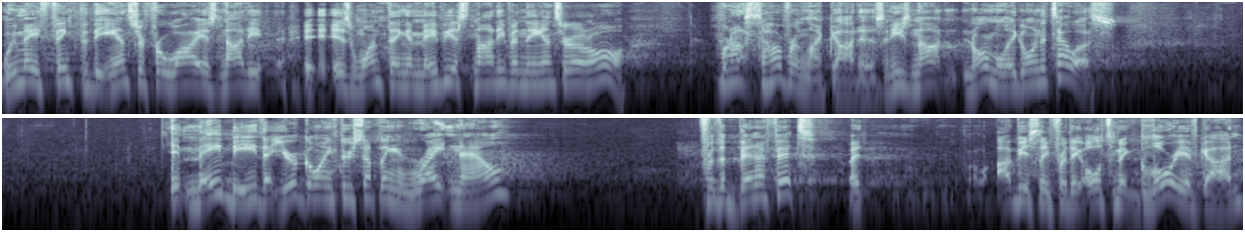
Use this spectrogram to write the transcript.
We may think that the answer for why is, not, is one thing, and maybe it's not even the answer at all. We're not sovereign like God is, and He's not normally going to tell us. It may be that you're going through something right now for the benefit, obviously for the ultimate glory of God,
